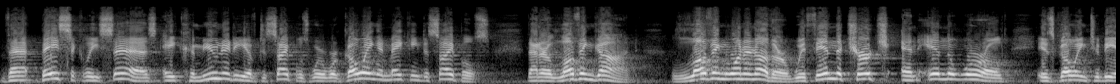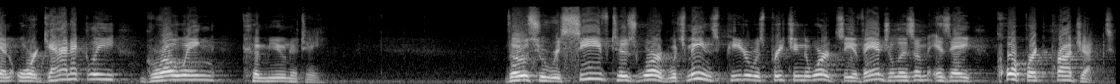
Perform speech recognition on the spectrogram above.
that basically says a community of disciples where we're going and making disciples that are loving God, loving one another within the church and in the world is going to be an organically growing community. Those who received his word, which means Peter was preaching the word. See, evangelism is a corporate project.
